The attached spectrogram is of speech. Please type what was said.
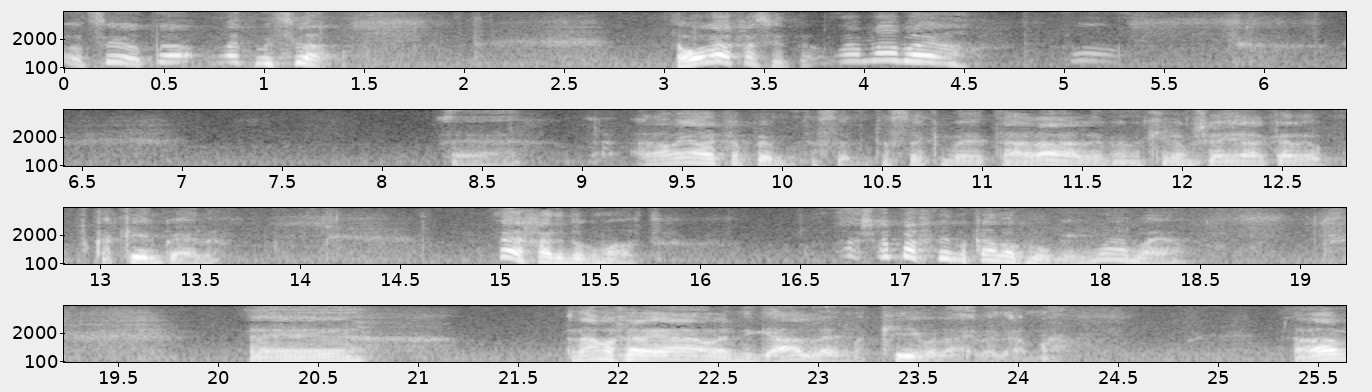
הוציא אותו, מת מצווה. אמרו לו, איך עשית? מה הבעיה? אה, הרב היה רק מתעסק בטהרה, הם שהיה כאלה פקקים כאלה. זה אחת הדוגמאות. שפכתי בכמה בקבוקים, מה הבעיה? אה, אדם אחר היה אולי נגעל, מקיא, אולי, לא יודע מה. הרב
